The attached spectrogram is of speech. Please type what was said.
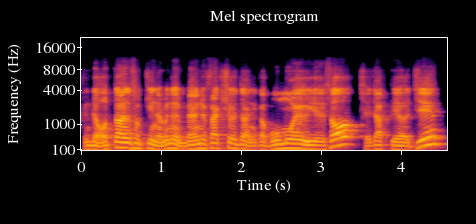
근데 어떠한 석기냐면은 manufactured 하니까 모모에 의해서 제작되어진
